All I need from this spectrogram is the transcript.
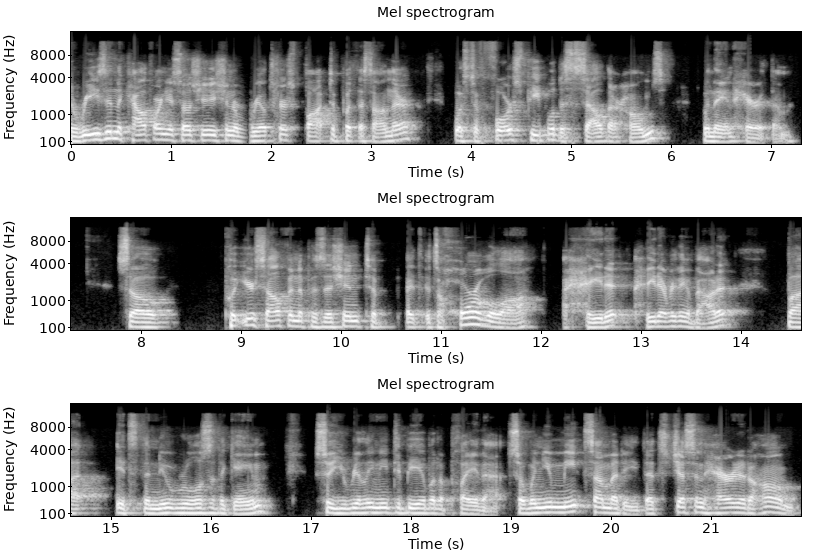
The reason the California Association of Realtors fought to put this on there was to force people to sell their homes when they inherit them. So put yourself in a position to, it, it's a horrible law. I hate it. I hate everything about it, but it's the new rules of the game. So you really need to be able to play that. So when you meet somebody that's just inherited a home,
